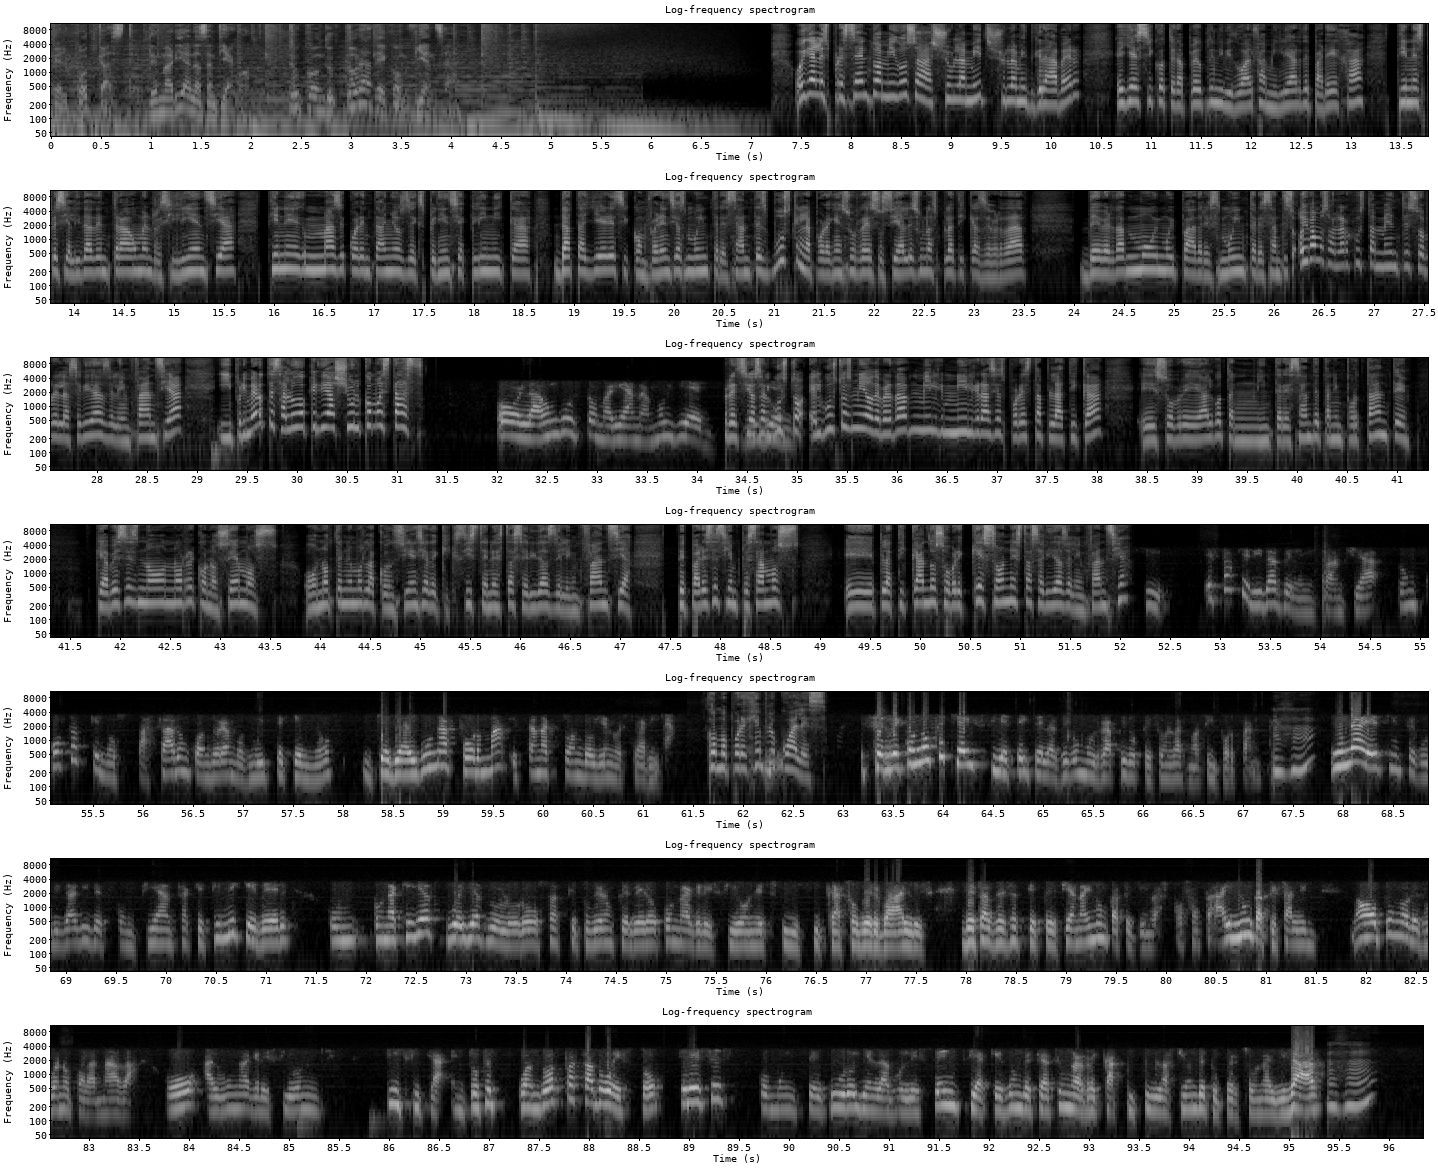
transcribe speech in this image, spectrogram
El podcast de Mariana Santiago, tu conductora de confianza. Oiga, les presento amigos a Shulamit, Shulamit Graver. Ella es psicoterapeuta individual familiar de pareja, tiene especialidad en trauma, en resiliencia, tiene más de 40 años de experiencia clínica, da talleres y conferencias muy interesantes. Búsquenla por ahí en sus redes sociales, unas pláticas de verdad de verdad muy, muy padres, muy interesantes. Hoy vamos a hablar justamente sobre las heridas de la infancia. Y primero te saludo, querida Shul, ¿cómo estás? Hola, un gusto, Mariana, muy bien. Preciosa, el gusto, el gusto es mío, de verdad, mil, mil gracias por esta plática eh, sobre algo tan interesante, tan importante, que a veces no, no reconocemos o no tenemos la conciencia de que existen estas heridas de la infancia. ¿Te parece si empezamos eh, platicando sobre qué son estas heridas de la infancia? Sí, estas heridas de la infancia son cosas que nos pasaron cuando éramos muy pequeños y que de alguna forma están actuando hoy en nuestra vida. Como por ejemplo, ¿cuáles? Se reconoce que hay siete y te las digo muy rápido que son las más importantes. Una es inseguridad y desconfianza que tiene que ver con, con aquellas huellas dolorosas que tuvieron que ver o con agresiones físicas o verbales, de esas veces que te decían, ay, nunca te tienen las cosas, ay, nunca te salen, no, tú no eres bueno para nada, o alguna agresión física. Entonces, cuando has pasado esto, creces como inseguro y en la adolescencia, que es donde se hace una recapitulación de tu personalidad,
